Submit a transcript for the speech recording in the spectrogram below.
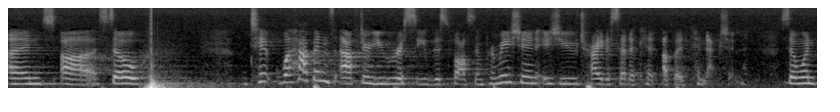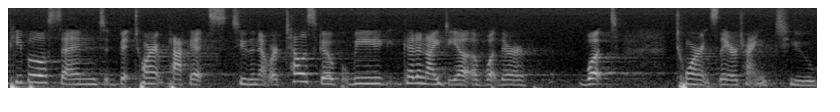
And uh, so what happens after you receive this false information is you try to set a, up a connection. So when people send BitTorrent packets to the network telescope, we get an idea of what, what torrents they are trying to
